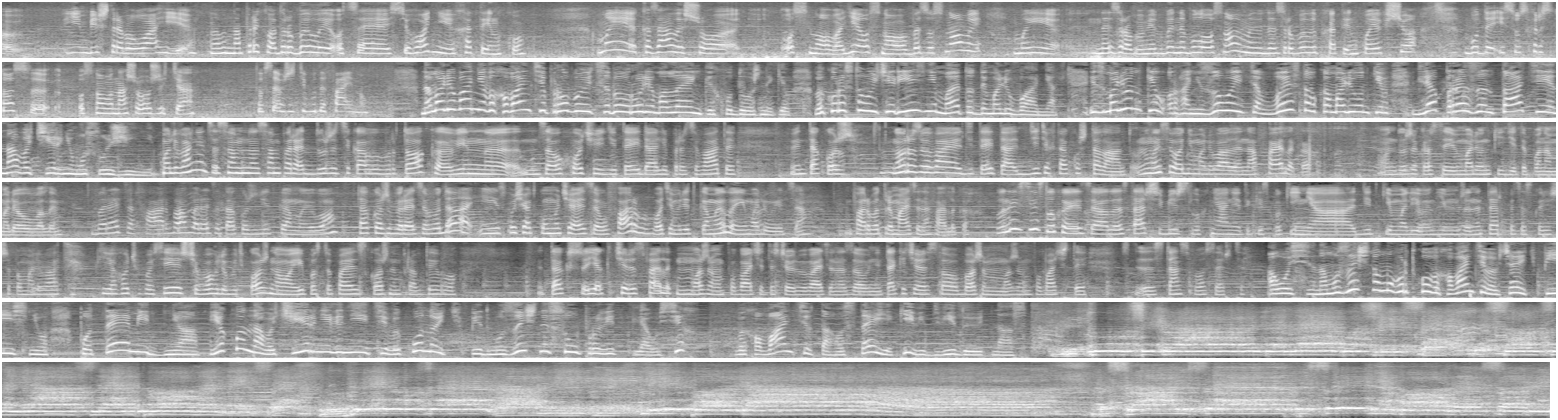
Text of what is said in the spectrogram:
їм більш треба уваги. Наприклад, робили оце сьогодні хатинку. Ми казали, що основа є основа. Без основи ми не зробимо. Якби не було основи, ми не зробили б хатинку. А якщо буде Ісус Христос, основа нашого життя, то все в житті буде файно. На малюванні вихованці пробують себе у ролі маленьких художників, використовуючи різні методи малювання. Із малюнків організовується виставка малюнків для презентації на вечірньому служінні. Малювання це сам насамперед дуже цікавий гурток. Він е, заохочує дітей далі працювати. Він також ну, розвиває дітей та дітях також талант. Ну, Ми сьогодні малювали на файликах. Вон дуже красиві малюнки діти понамальовували. Береться фарба, береться також рідке мило. Також береться вода і спочатку вмочається у фарбу, потім рідке мило і малюється. Фарба тримається на файликах. Вони всі слухаються, але старші більш слухняні, такі спокійні, а дітки малі їм вже не терпиться скоріше помалювати. Я хочу посіяти, що Бог любить кожного і поступає з кожним правдиво. Так що, як через файлик ми можемо побачити, що відбувається назовні, так і через слово Боже ми можемо побачити е, стан свого серця. А ось на музичному гуртку вихованці вивчають пісню по темі дня, яку на вечірній лінійці виконують під музичний супровід для усіх вихованців та гостей, які відвідують нас. Вітучий край, де небо чисте, де сонце ясне променисте, Без степи синє горе царі.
